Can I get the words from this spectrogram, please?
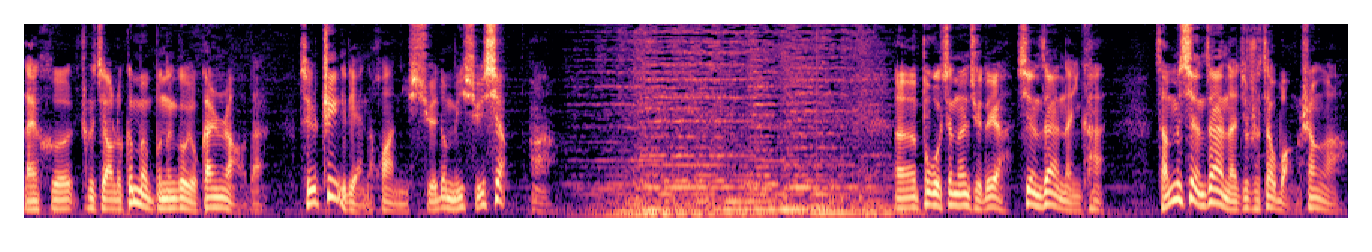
来和这个交流，根本不能够有干扰的。所以这一点的话，你学都没学像啊。呃，不过江南觉得呀，现在呢，你看，咱们现在呢，就是在网上啊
